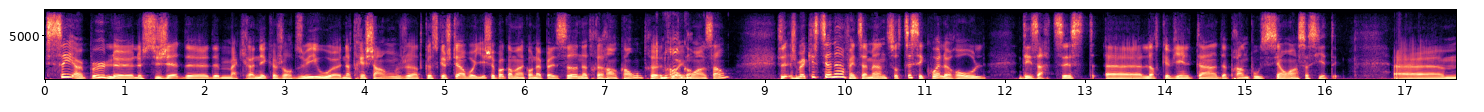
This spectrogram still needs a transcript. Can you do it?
c'est un peu le, sujet de, ma chronique aujourd'hui ou euh, notre échange, en tout cas ce que je t'ai envoyé, je sais pas comment qu'on appelle ça, notre rencontre, toi et moi ensemble. Je, me questionnais en fin de semaine sur, tu sais, c'est quoi le rôle des artistes euh, lorsque vient le temps de prendre position en société? Euh,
